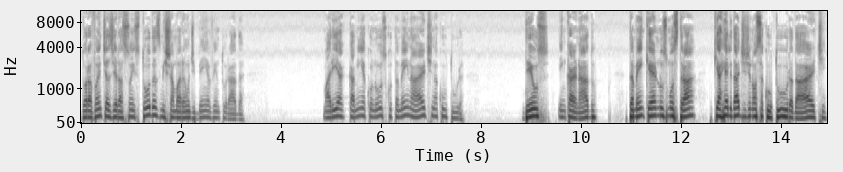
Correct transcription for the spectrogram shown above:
Doravante as gerações todas me chamarão de bem-aventurada. Maria caminha conosco também na arte e na cultura. Deus encarnado, também quer nos mostrar que a realidade de nossa cultura, da arte,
